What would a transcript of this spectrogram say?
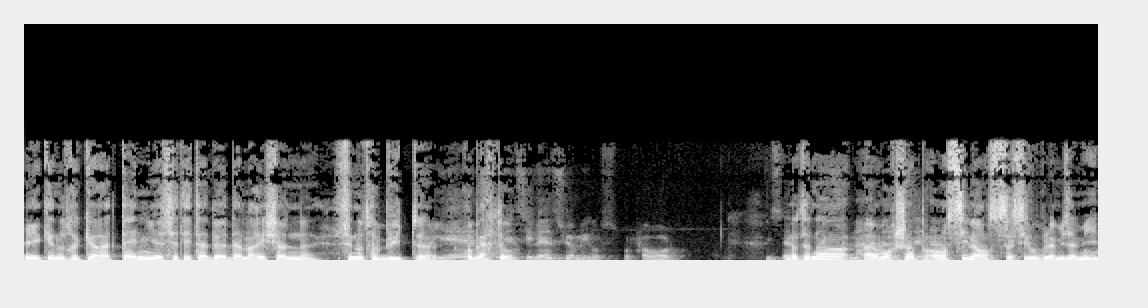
Et que notre cœur atteigne cet état de Adam Arishon. C'est notre but. Roberto. Maintenant, un workshop en silence, s'il vous plaît, mes amis.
